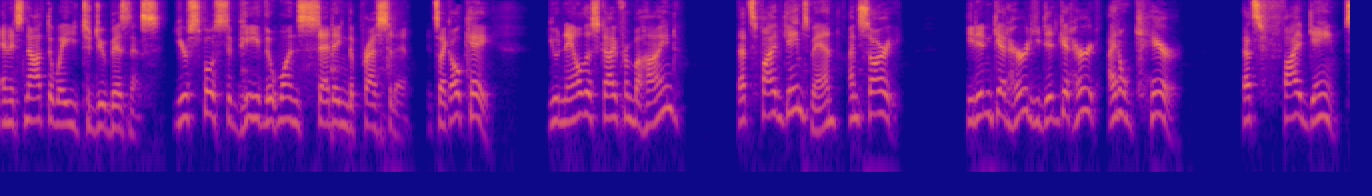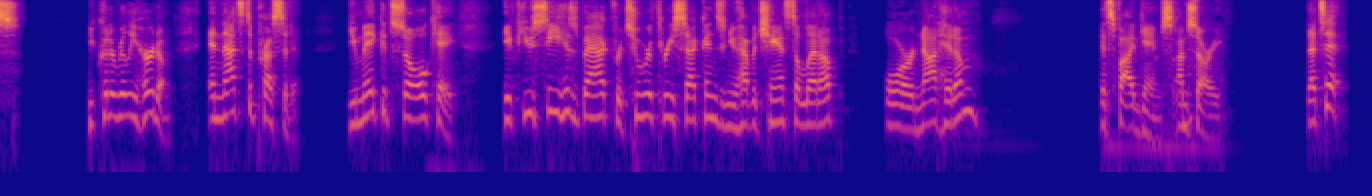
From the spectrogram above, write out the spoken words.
And it's not the way to do business. You're supposed to be the one setting the precedent. It's like, okay, you nail this guy from behind. That's five games, man. I'm sorry. He didn't get hurt. He did get hurt. I don't care. That's five games. You could have really hurt him. And that's the precedent. You make it so, okay, if you see his back for two or three seconds and you have a chance to let up or not hit him, it's five games. I'm sorry. That's it.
